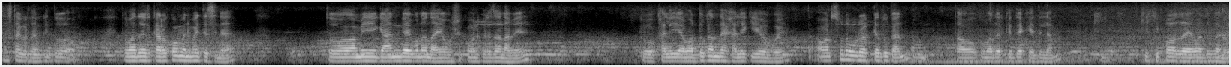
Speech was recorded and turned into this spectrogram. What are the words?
চেষ্টা করতাম, কিন্তু তোমাদের কারও কমেন্ট পাইতেছি না। তো আমি গান গাইবো না, নাই অবশ্যই কমেন্ট করে জানাবে। তো খালি আমার দোকান দেখালে কি হবে? আমার ছোটো মোটো একটা দোকান, তাও তোমাদেরকে দেখিয়ে দিলাম কি কি পাওয়া যায় আমার দোকানে।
